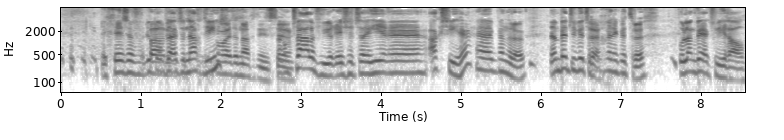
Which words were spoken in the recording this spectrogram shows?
ik geef even u komt uit de nachtdienst? Ik kom uit de nachtdienst, Om 12 uur is het hier actie, hè? Ja, ik ben er ook. Dan bent u weer terug? Dan ben ik weer terug. Hoe lang werkt u hier al?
